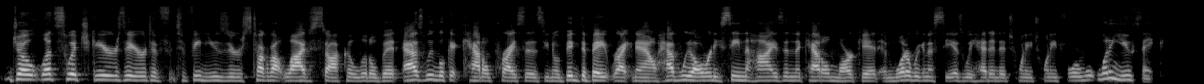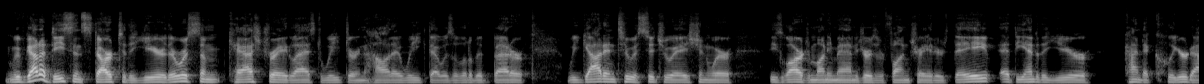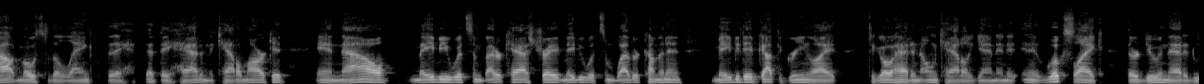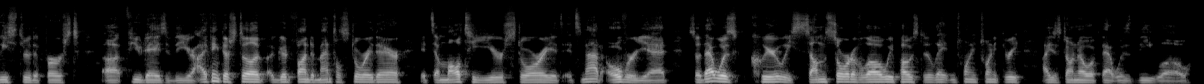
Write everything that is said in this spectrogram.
Joe, let's switch gears here to, to feed users, talk about livestock a little bit. As we look at cattle prices, you know, big debate right now. Have we already seen the highs in the cattle market? And what are we going to see as we head into 2024? What, do you think? We've got a decent start to the year. There was some cash trade last week during the holiday week that was a little bit better. We got into a situation where these large money managers or fund traders, they at the end of the year kind of cleared out most of the length that they, that they had in the cattle market. And now maybe with some better cash trade, maybe with some weather coming in, maybe they've got the green light to go ahead and own cattle again. And it, and it looks like they're doing that at least through the first uh, few days of the year. I think there's still a, a good fundamental story there. It's a multi year story, it's, it's not over yet. So that was clearly some sort of low we posted late in 2023. I just don't know if that was the low.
